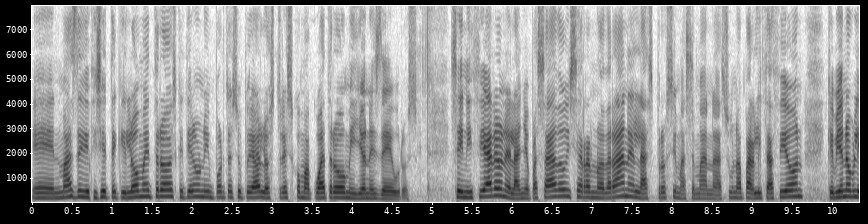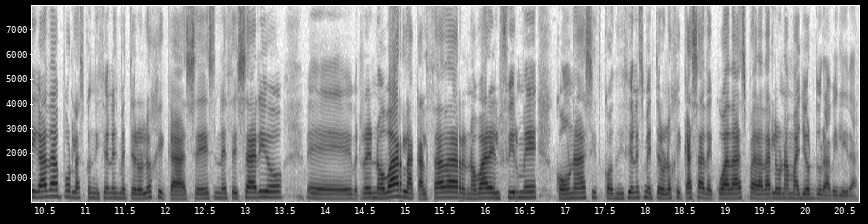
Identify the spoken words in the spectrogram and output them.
en más de 17 kilómetros que tienen un importe superior a los 3,4 millones de euros. Se iniciaron el año pasado y se reanudarán en las próximas semanas. Una paralización que viene obligada por las condiciones meteorológicas. Es necesario eh, renovar la calzada, renovar el firme con unas condiciones meteorológicas adecuadas para darle una mayor durabilidad.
